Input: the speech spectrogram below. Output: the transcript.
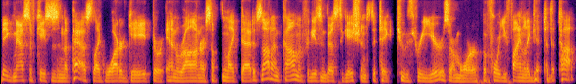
big, massive cases in the past, like Watergate or Enron or something like that, it's not uncommon for these investigations to take two, three years or more before you finally get to the top.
